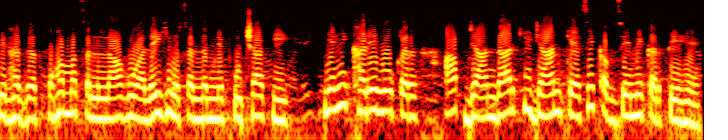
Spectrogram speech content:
फिर हज़रत मोहम्मद सल्लल्लाहु अलैहि वसल्लम ने पूछा कि, यहीं खड़े होकर आप जानदार की जान कैसे कब्जे में करते हैं?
